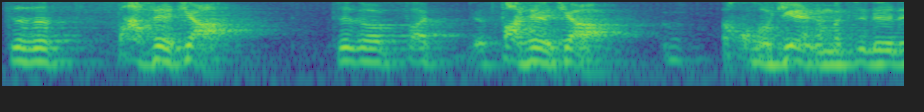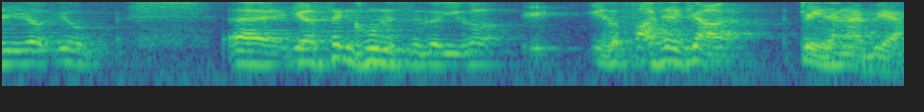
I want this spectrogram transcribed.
这是发射架，这个发发射架，火箭什么之类的要要。呃，要升空的时候，一个一一个发射架对在那边，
